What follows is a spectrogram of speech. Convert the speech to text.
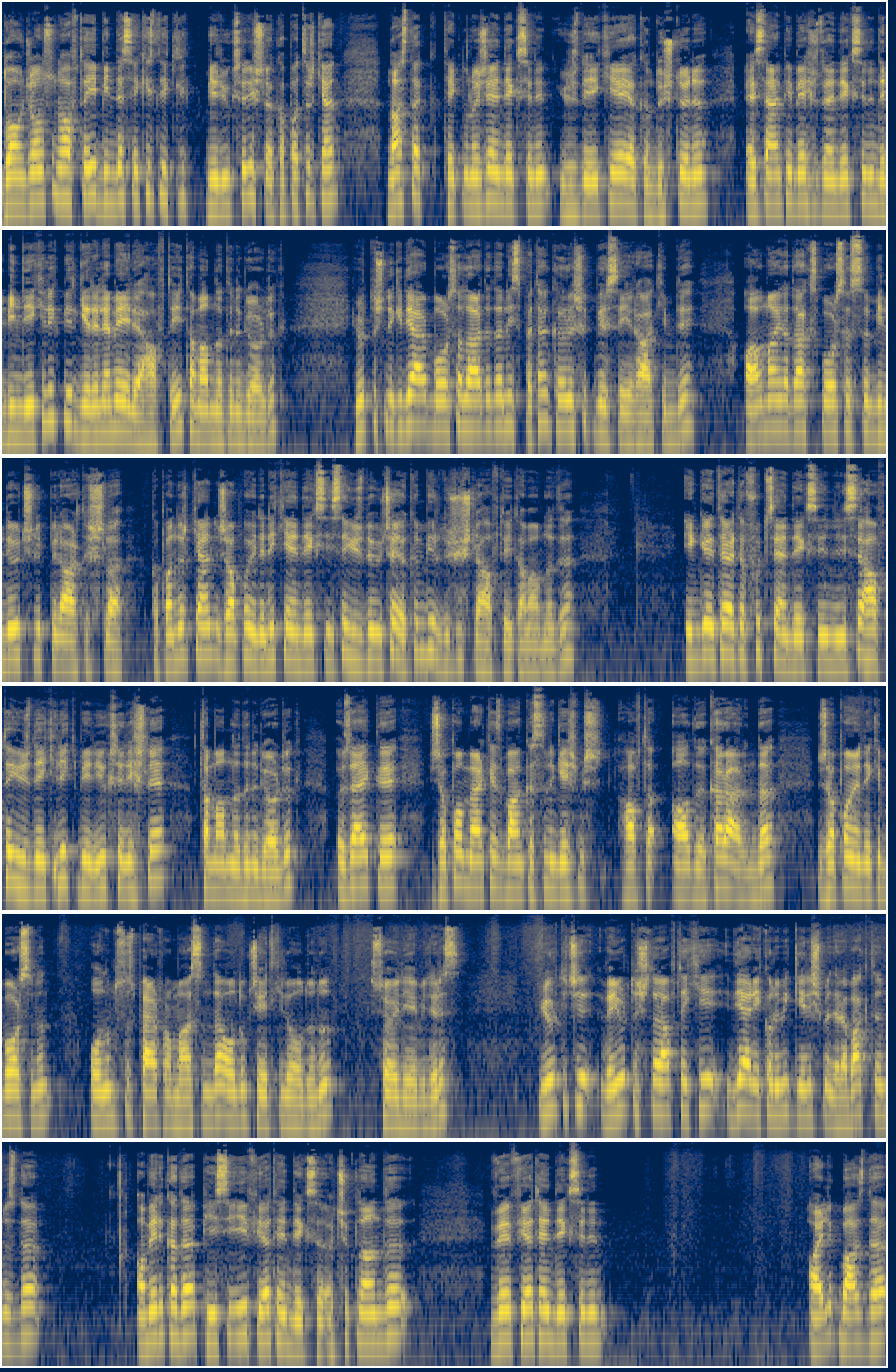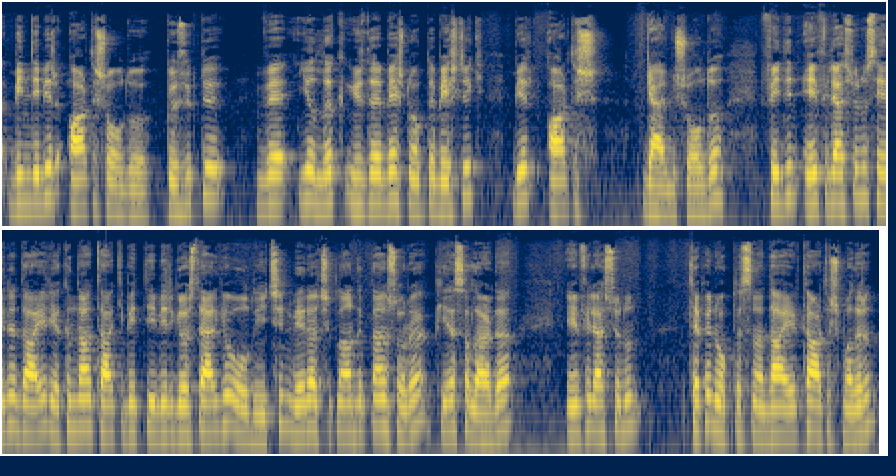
Dow Jones'un haftayı binde 8'lik bir yükselişle kapatırken Nasdaq Teknoloji Endeksinin %2'ye yakın düştüğünü, S&P 500 endeksinin de binde 2'lik bir gerileme ile haftayı tamamladığını gördük. Yurt dışındaki diğer borsalarda da nispeten karışık bir seyir hakimdi. Almanya'da DAX borsası binde 3'lük bir artışla kapanırken Japonya'da Nikkei endeksi ise %3'e yakın bir düşüşle haftayı tamamladı. İngiltere'de FTSE endeksinin ise haftayı %2'lik bir yükselişle tamamladığını gördük. Özellikle Japon Merkez Bankası'nın geçmiş hafta aldığı kararında Japonya'daki borsanın olumsuz performansında oldukça etkili olduğunu söyleyebiliriz. Yurt içi ve yurt dışı taraftaki diğer ekonomik gelişmelere baktığımızda Amerika'da PCE fiyat endeksi açıklandı ve fiyat endeksinin aylık bazda binde bir artış olduğu gözüktü ve yıllık %5.5'lik bir artış gelmiş oldu. Fed'in enflasyonun seyrine dair yakından takip ettiği bir gösterge olduğu için veri açıklandıktan sonra piyasalarda enflasyonun tepe noktasına dair tartışmaların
